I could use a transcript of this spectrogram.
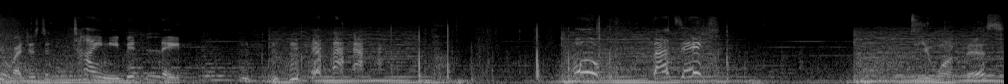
You are just a tiny bit late. oh, that's it! Do you want this?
